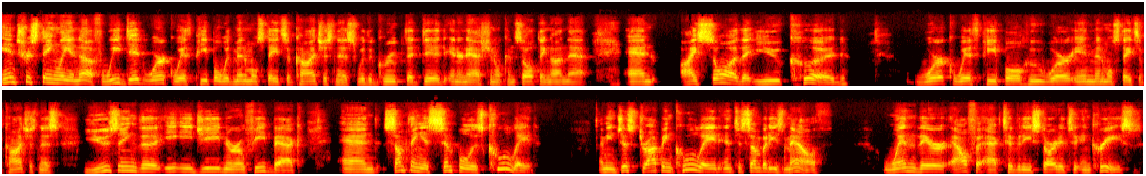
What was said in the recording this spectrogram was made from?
interestingly enough, we did work with people with minimal states of consciousness with a group that did international consulting on that. And I saw that you could work with people who were in minimal states of consciousness using the EEG neurofeedback and something as simple as Kool Aid. I mean, just dropping Kool Aid into somebody's mouth when their alpha activity started to increase.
